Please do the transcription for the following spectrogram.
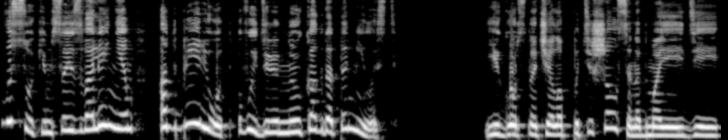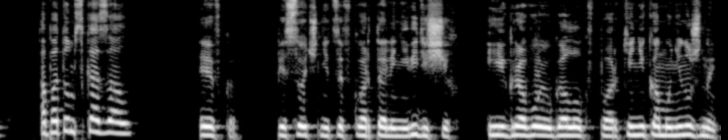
высоким соизволением отберет выделенную когда-то милость. Егор сначала потешался над моей идеей, а потом сказал... «Эвка, песочницы в квартале невидящих и игровой уголок в парке никому не нужны.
